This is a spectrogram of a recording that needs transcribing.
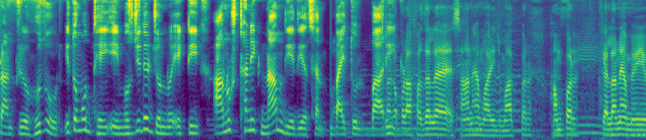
প্রাণপ্রিয় হুজুর ইতোমধ্যেই এই মসজিদের জন্য একটি আনুষ্ঠানিক নাম দিয়ে দিয়েছেন বাইতুল বাড়ি का बड़ा फजल है एहसान है हमारी जमात पर हम पर कि अल्लाह ने हमें ये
